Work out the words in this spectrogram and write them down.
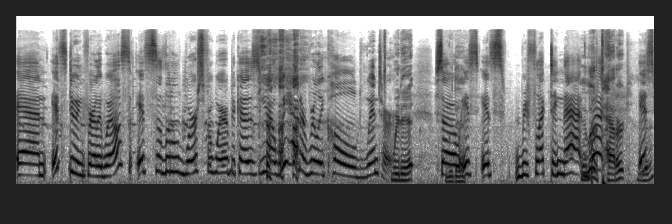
and it's doing fairly well. It's- It's a little worse for wear because you know we had a really cold winter. We did. So we did. it's it's reflecting that. A little tattered, It's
